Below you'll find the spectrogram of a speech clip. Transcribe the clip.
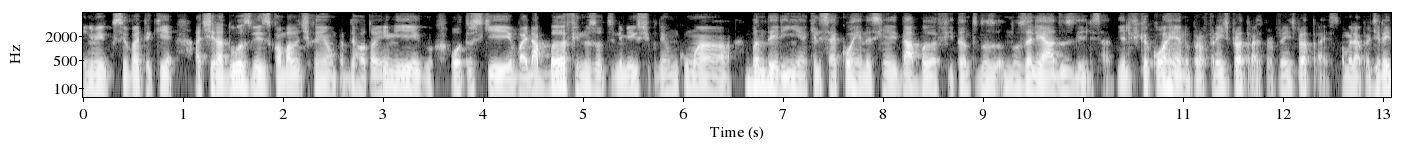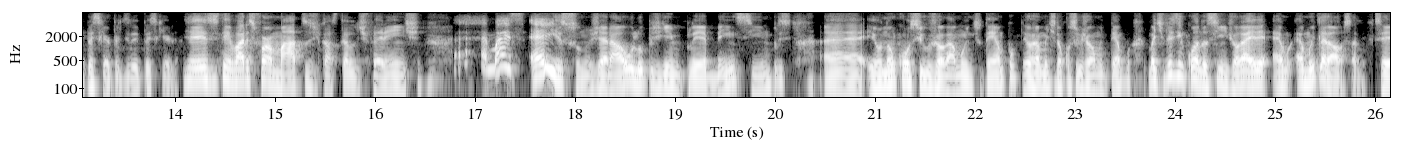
inimigo que você vai ter que atirar duas vezes com a bala de canhão para derrotar o inimigo, outros que vai dar buff nos outros inimigos, tipo, tem um com uma bandeirinha que ele sai correndo assim, ele dá buff, tanto nos, nos aliados dele, sabe? E ele fica correndo para frente pra trás, para frente pra trás. Vamos olhar, pra direita pra esquerda, pra direita pra esquerda. E aí existem vários formatos de castelo diferentes. É, mas é isso, no geral, o loop de gameplay é bem simples. É, eu não consigo jogar muito tempo, eu realmente não consigo jogar muito tempo, mas de vez em quando, assim, jogar ele é, é muito legal, sabe? Você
